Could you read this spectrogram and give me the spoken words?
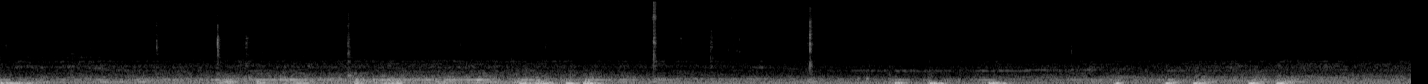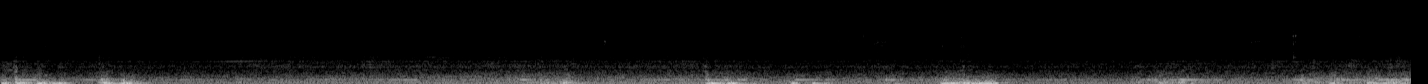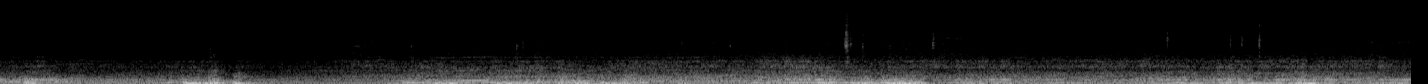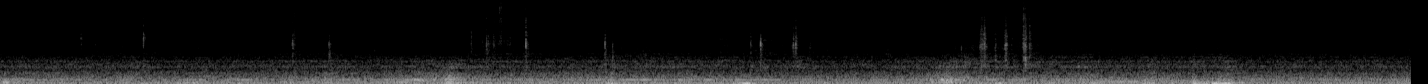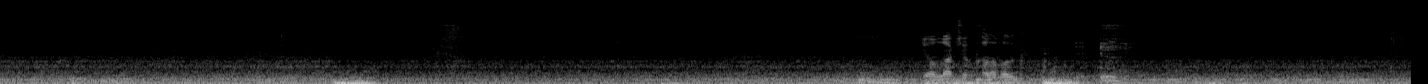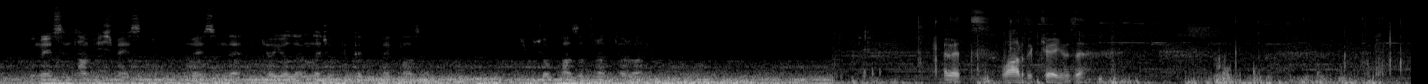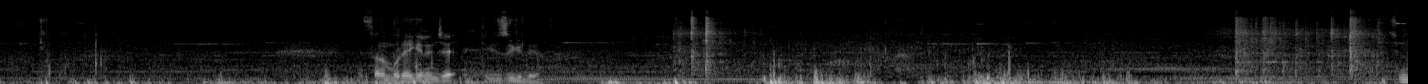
Yollar çok kalabalık. Bu mevsim tam iş mevsimi. Bu mevsimde köy yollarında çok dikkat etmek lazım. Çünkü çok fazla traktör var. Evet, vardık köyümüze. İnsanın buraya gelince yüzü gülüyor.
